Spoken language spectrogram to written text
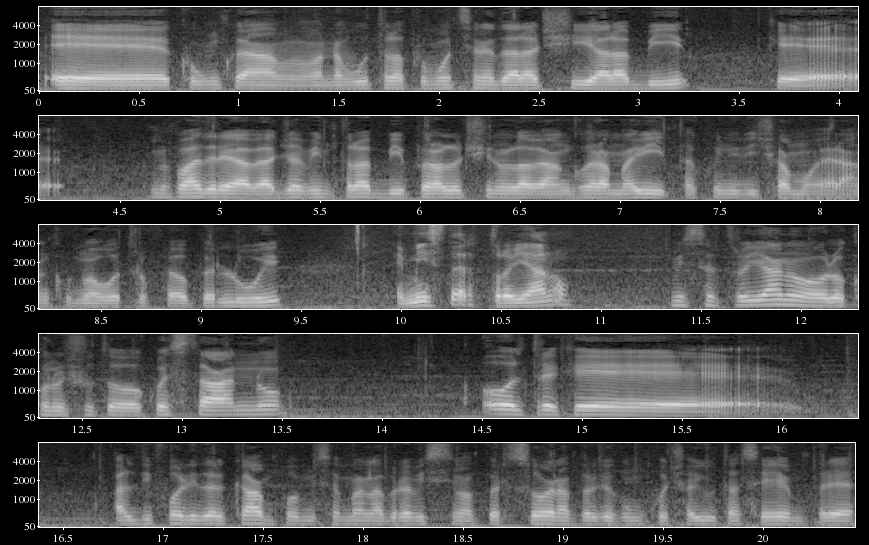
e comunque hanno avuto la promozione dalla C alla B, che mio padre aveva già vinto la B, però la C non l'aveva ancora mai vinta, quindi diciamo era anche un nuovo trofeo per lui. E mister Troiano? Mister Troiano l'ho conosciuto quest'anno, oltre che al di fuori del campo mi sembra una bravissima persona perché comunque ci aiuta sempre,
